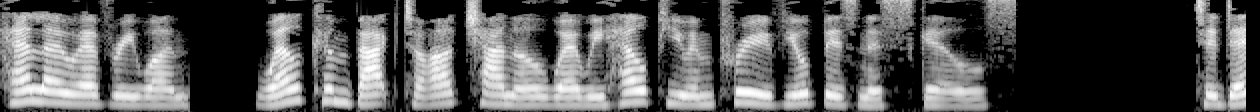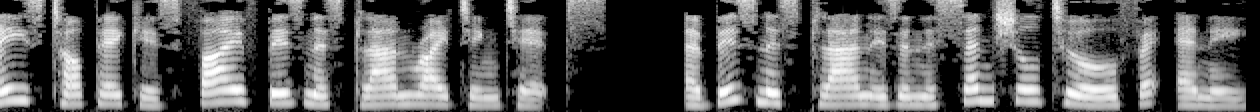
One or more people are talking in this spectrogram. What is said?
Hello everyone. Welcome back to our channel where we help you improve your business skills. Today's topic is 5 business plan writing tips. A business plan is an essential tool for any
